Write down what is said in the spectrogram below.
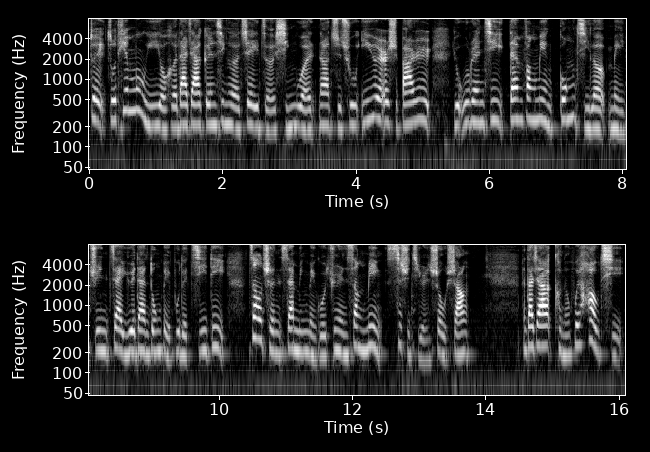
对，昨天木仪有和大家更新了这一则新闻，那指出一月二十八日有无人机单方面攻击了美军在约旦东北部的基地，造成三名美国军人丧命，四十几人受伤。那大家可能会好奇，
